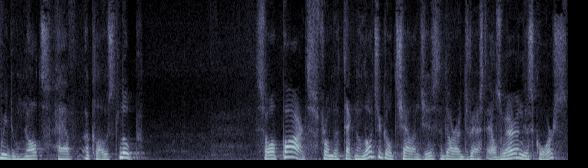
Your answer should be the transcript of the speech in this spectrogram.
we do not have a closed loop. So apart from the technological challenges that are addressed elsewhere in this course,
